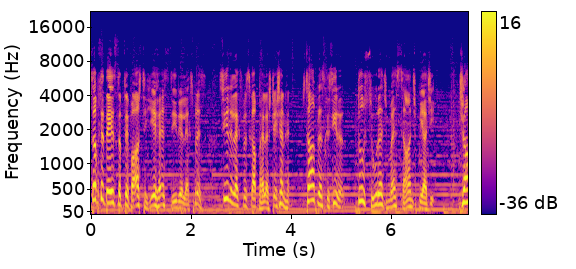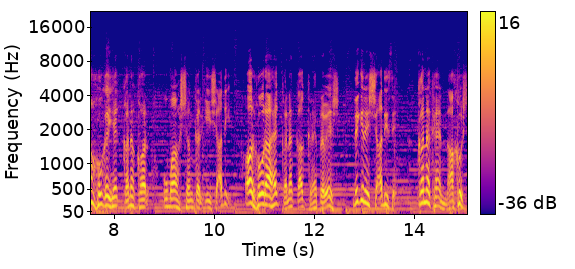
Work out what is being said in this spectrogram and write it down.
सबसे तेज, सबसे फास्ट ये है सीरियल एक्सप्रेस सीरियल एक्सप्रेस का पहला स्टेशन है। स्टार प्लस के सीरियल तो सूरज में साँझ पियाजी जहाँ हो गई है कनक और उमा शंकर की शादी और हो रहा है कनक का गृह प्रवेश। लेकिन इस शादी से कनक है नाखुश।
